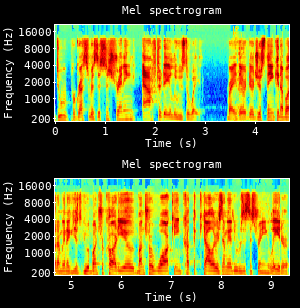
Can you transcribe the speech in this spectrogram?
do progressive resistance training after they lose the weight right? Yeah. They're they're just thinking about I'm gonna just do a bunch of cardio, a bunch of walking, cut the calories. Then I'm gonna do resistance training later,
